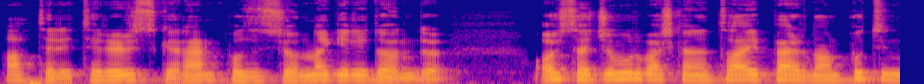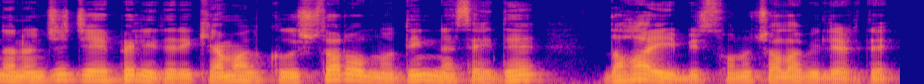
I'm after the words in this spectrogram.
Hafter'i terörist gören pozisyonuna geri döndü. Oysa Cumhurbaşkanı Tayyip Erdoğan Putin'den önce CHP lideri Kemal Kılıçdaroğlu'nu dinleseydi daha iyi bir sonuç alabilirdi.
